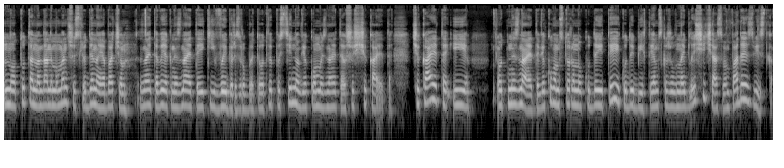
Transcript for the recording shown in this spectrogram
Ну, тут на даний момент щось людина, я бачу, знаєте, ви як не знаєте, який вибір зробити. От ви постійно в якомусь, знаєте, щось чекаєте. Чекаєте і. От не знаєте, в яку вам сторону куди йти і куди бігти. Я вам скажу, в найближчий час вам падає звістка.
